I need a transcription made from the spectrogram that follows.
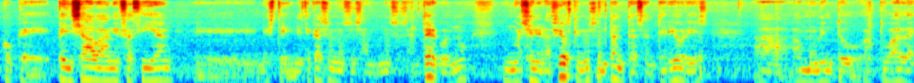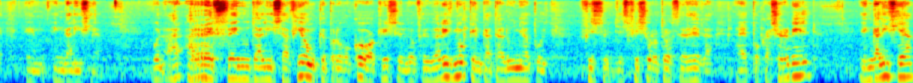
co que pensaban e facían eh, neste, neste caso nosos, nosos antergos, no? unhas xeneracións que non son tantas anteriores a, ao momento actual en, en Galicia. Bueno, a, a refeudalización que provocou a crise do feudalismo, que en Cataluña pois, fixo, fixo retroceder a, a época servil, en Galicia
